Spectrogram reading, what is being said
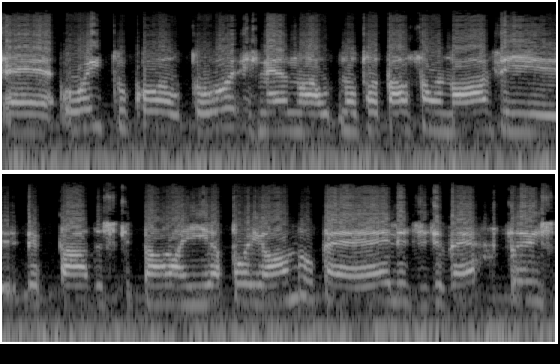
é, oito coautores, né? No, no, total são nove deputados que estão aí apoiando o PL de diversos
